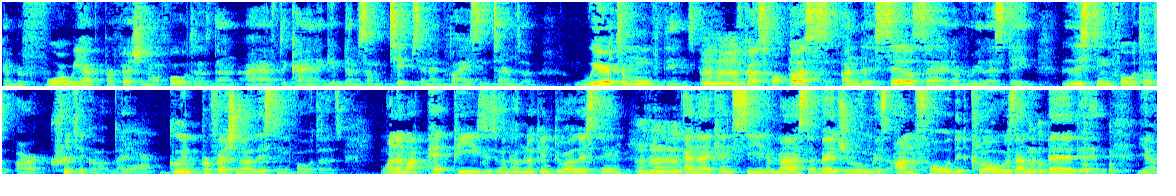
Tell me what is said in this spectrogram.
and before we have professional photos done, I have to kind of give them some tips and advice in terms of where to move things. Because for us on the sales side of real estate, listing photos are critical. Like Yeah. good professional listing photos. One of my pet peeves is when I'm looking through a listing and I can see the master bedroom is unfolded clothes on the bed and you know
